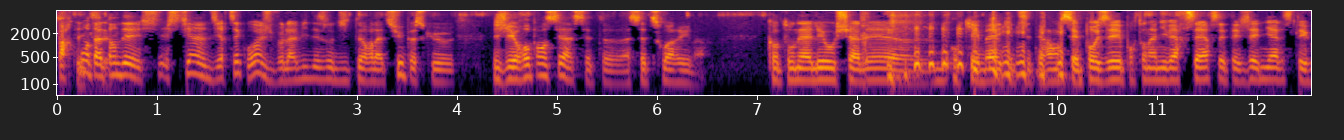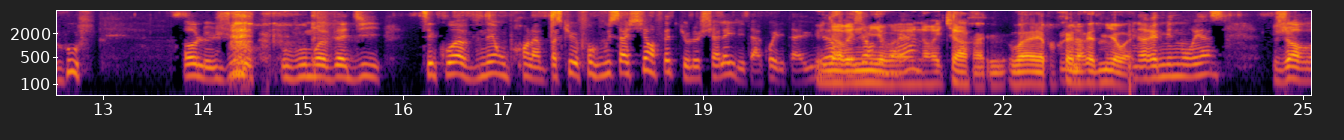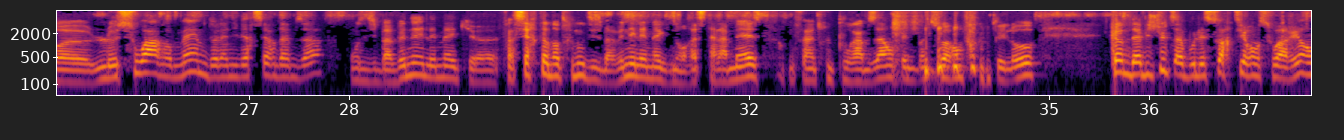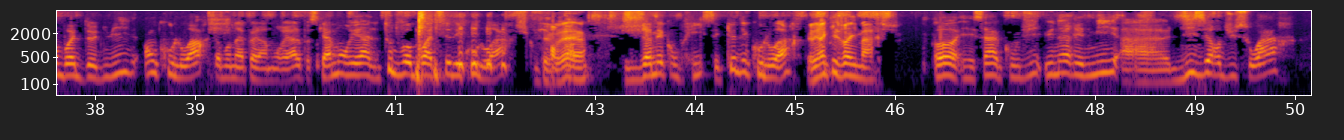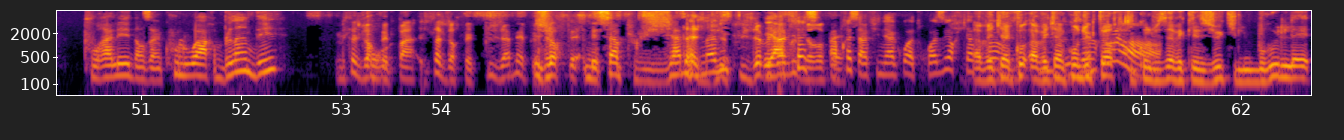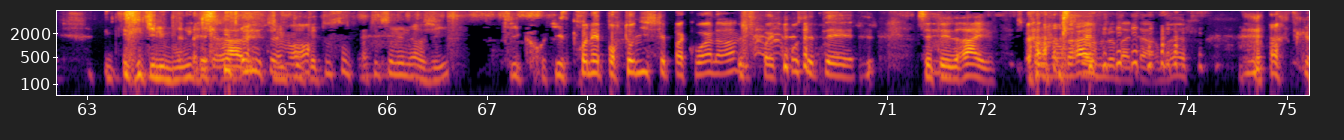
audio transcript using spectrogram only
Par C'est- contre, attendez, je, je tiens à dire, tu sais quoi, je veux l'avis des auditeurs là-dessus parce que j'ai repensé à cette euh, à cette soirée-là. Quand on est allé au chalet euh, au Québec, etc., on s'est posé pour ton anniversaire, c'était génial, c'était ouf. Oh, le jour où vous m'avez dit, tu sais quoi, venez, on prend la... Parce que faut que vous sachiez en fait que le chalet, il était à quoi Il était à une, Une heure et demie, de ouais, une heure et quart. Ouais, à peu près une heure et demie, ouais. une heure et demie de Montréal. Genre euh, le soir même de l'anniversaire d'Amza, on se dit bah venez les mecs. euh, Enfin certains d'entre nous disent bah venez les mecs, nous on reste à la messe, on fait un truc pour Hamza, on fait une bonne soirée en pélo. Comme d'habitude, ça voulait sortir en soirée, en boîte de nuit, en couloir, comme on appelle à Montréal, parce qu'à Montréal, toutes vos boîtes c'est des couloirs. C'est vrai, hein. J'ai jamais compris, c'est que des couloirs. Rien que les gens, ils marchent. Oh, et ça a conduit une heure et demie à 10 heures du soir pour aller dans un couloir blindé. Mais ça, je leur Pour- fais pas, ça, je leur fais plus jamais. Je leur fais, mais ça plus jamais Ça, de ma vie. plus jamais Et vie, après, après, ça a fini à quoi? 3 heures, 4 Avec heures? un, co- avec un conducteur qui conduisait avec les yeux qui lui brûlaient, qui lui brûlaient, qui lui pompait tout son, toute son énergie. qui, qui se prenait pour Tony, je sais pas quoi, là. Je croyais trop, c'était. C'était Drive. Drive, le bâtard. Bref.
